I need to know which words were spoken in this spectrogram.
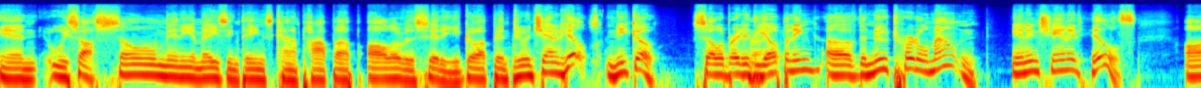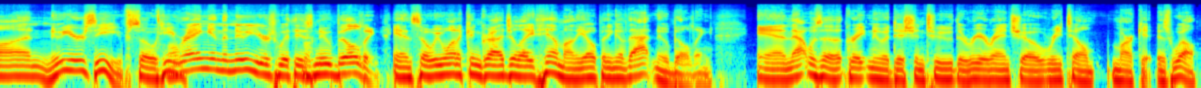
And we saw so many amazing things kind of pop up all over the city. You go up into Enchanted Hills. Nico celebrated the opening of the new Turtle Mountain in Enchanted Hills on New Year's Eve. So he oh. rang in the New Year's with his new building. And so we want to congratulate him on the opening of that new building. And that was a great new addition to the Rio Rancho retail market as well.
